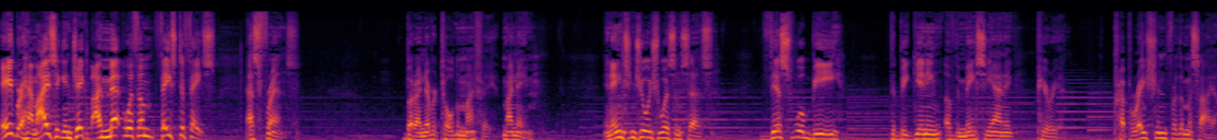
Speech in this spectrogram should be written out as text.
Abraham, Isaac, and Jacob. I met with them face to face as friends, but I never told them my, faith, my name. And ancient Jewish wisdom says this will be the beginning of the Messianic period. Preparation for the Messiah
